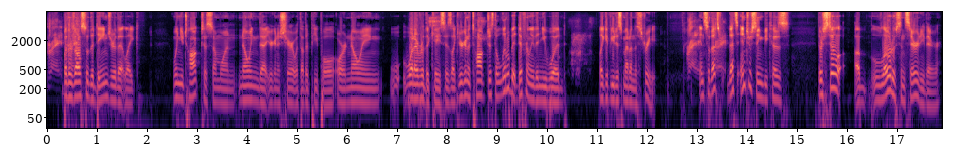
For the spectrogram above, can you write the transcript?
Right. but there's also the danger that like when you talk to someone knowing that you're going to share it with other people or knowing w- whatever the case is like you're going to talk just a little bit differently than you would like if you just met on the street right. and so that's right. that's interesting because there's still a load of sincerity there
